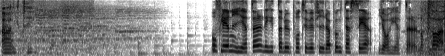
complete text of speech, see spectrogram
Allting. Och fler nyheter det hittar du på tv4.se. Jag heter Lotta Wall.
